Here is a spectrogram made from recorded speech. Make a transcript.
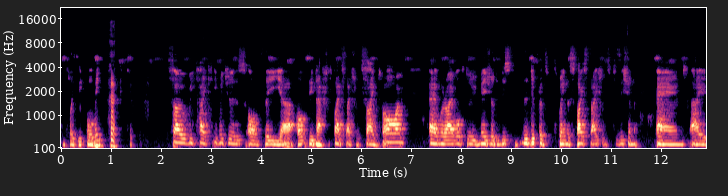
completely for me. so we take images of the uh, of the International Space Station at the same time, and we're able to measure the, dis- the difference between the space station's position and a,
